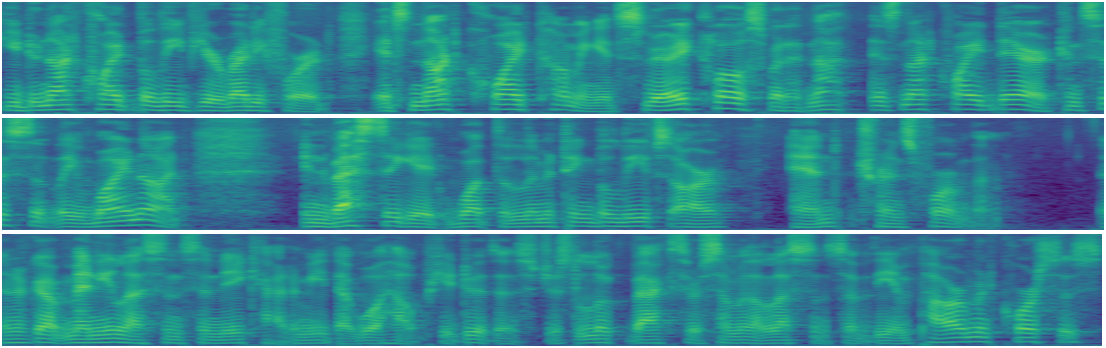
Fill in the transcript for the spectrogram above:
You do not quite believe you're ready for it. It's not quite coming. It's very close, but it not, it's not quite there consistently. Why not? Investigate what the limiting beliefs are and transform them. And I've got many lessons in the Academy that will help you do this. Just look back through some of the lessons of the empowerment courses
